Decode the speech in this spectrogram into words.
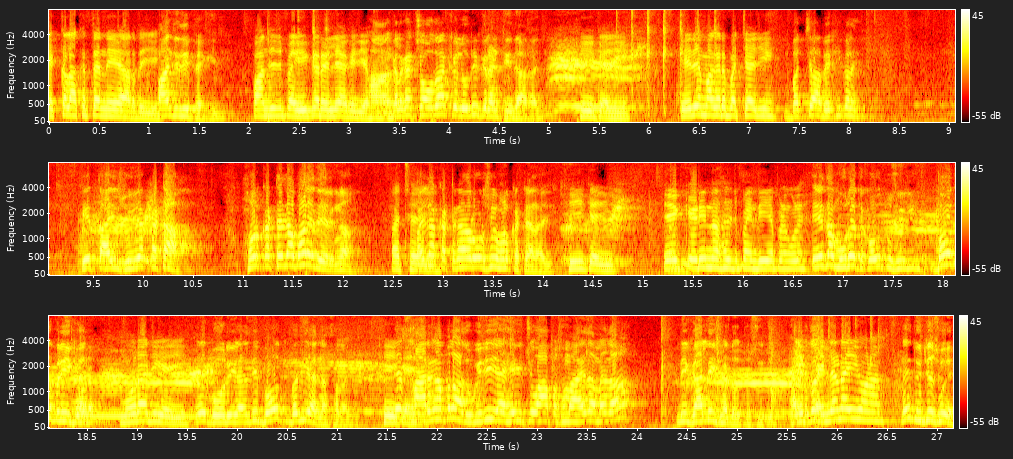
1 ਲੱਖ 3000 ਦੀ ਜੀ। ਪੰਜ ਦੀ ਪੈ ਗਈ ਜੀ। ਪੰਜ ਚ ਪੈ ਗਈ ਘਰੇ ਲਿਆ ਕੇ ਜੀ ਆਪਾਂ ਹਾਂ ਗੱਲ ਕਰ 14 ਕਿਲੋ ਦੀ ਗਰੰਟੀਦਾਰ ਆ ਜੀ। ਠੀਕ ਹੈ ਜੀ। ਇਹਦੇ ਮਗਰ ਬੱਚਾ ਜੀ। ਬੱਚਾ ਵੇਖੀ ਕਲੇ। ਇਹ ਤਾਜੀ ਸੂਈ ਆ ਕਟਾ। ਹੁਣ ਕੱਟੇ ਦਾ ਬਾਹਲੇ ਦੇ ਰਹੀਆਂ। ਅੱਛਾ ਜੀ। ਪਹਿਲਾਂ ਕੱਟੀਆਂ ਦਾ ਰੋਲ ਸੀ ਹੁਣ ਕੱਟਿਆਂ ਦਾ ਜੀ। ਠੀਕ ਹੈ ਜੀ। ਇਹ ਕਿਹੜੀ ਨਸਲ ਚ ਪੈਂਦੀ ਹੈ ਆਪਣੇ ਕੋਲੇ? ਇਹ ਤਾਂ ਮੂਹਰੇ ਚ ਕਹੋ ਤੁਸੀਂ ਜੀ। ਬਹੁਤ ਬਰੀਕ ਹੈ ਮੋਰਾ ਜੀ ਹੈ ਜੀ। ਇਹ ਗੋਰੀ ਵਾਲੀ ਦੀ ਬਹੁਤ ਵਧੀਆ ਨਸਲ ਹੈ ਜੀ। ਇਹ। ਸਾਰੀਆਂ ਭੁਲਾ ਦੂਗੀ ਜੀ ਇਹੋ ਚੋ ਆਪਸ ਮਾਏ ਦਾ ਮੈਂ ਤਾਂ ਵੀ ਗੱਲ ਹੀ ਛੱਡੋ ਤੁਸੀਂ। ਇਹ ਪਹਿਲਾਂ ਨਾ ਜੀ ਹੋਣਾ। ਨਹੀਂ ਦੂਜੇ ਸੂਏ।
